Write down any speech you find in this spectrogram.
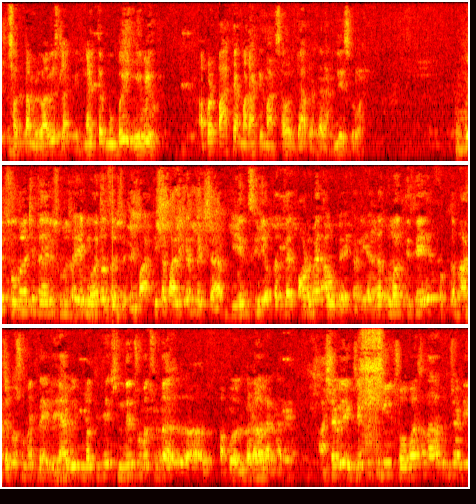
सत्ता मिळवावीच लागेल. नाहीतर मुंबई वेगळी होईल. आपण पाहत्या मराठी माणसावर ज्या प्रकारे हल्ली सुरू आहे मुंबई स्वबळाची तयारी सुरू तर एक महत्वाचं विषय आहे. बाकीच्या पालिकांपेक्षा बीएनसी ही त्यातल्या ऑडमॅन आउट आहे. कारण यंदा तुम्हाला तिथे फक्त भाजप सोबत नाही तर यावेळी तुम्हाला तिथे शिंदेसोबत सुद्धा अं, लढावं लागणार आहे. अशा वेळी एक्झॅक्टली तुम्ही शोभाचा नारा तुमच्यासाठी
